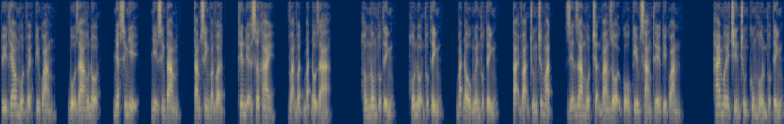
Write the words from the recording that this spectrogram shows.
Tùy theo một vệ kim quang, bổ ra hỗn độn, nhất sinh nhị nhị sinh tam tam sinh vạn vật, thiên địa sơ khai, vạn vật bắt đầu ra. Hồng nông thuộc tính, hỗn độn thuộc tính, bắt đầu nguyên thuộc tính, tại vạn chúng trước mặt, diễn ra một trận vang dội cổ kim sáng thế kỳ quan. Hai mươi chín chủng cung hồn thuộc tính,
